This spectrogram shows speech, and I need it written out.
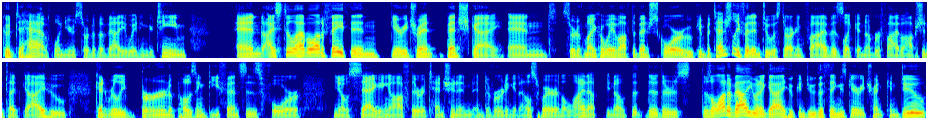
good to have when you're sort of evaluating your team. And I still have a lot of faith in Gary Trent, bench guy, and sort of microwave off the bench scorer who can potentially fit into a starting five as like a number five option type guy who can really burn opposing defenses for you know sagging off their attention and, and diverting it elsewhere in the lineup. You know, there, there's there's a lot of value in a guy who can do the things Gary Trent can do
